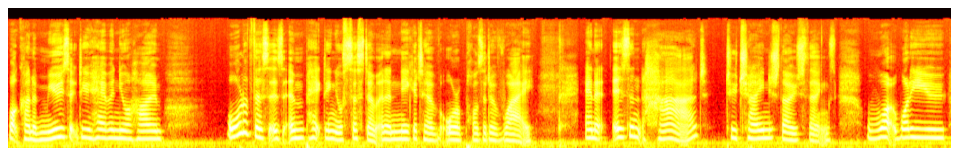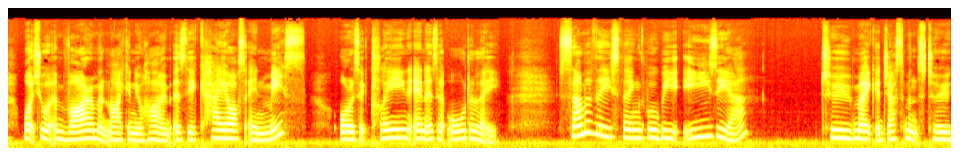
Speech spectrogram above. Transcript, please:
What kind of music do you have in your home? All of this is impacting your system in a negative or a positive way. And it isn't hard to change those things. What what are you what's your environment like in your home? Is there chaos and mess or is it clean and is it orderly? Some of these things will be easier to make adjustments to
